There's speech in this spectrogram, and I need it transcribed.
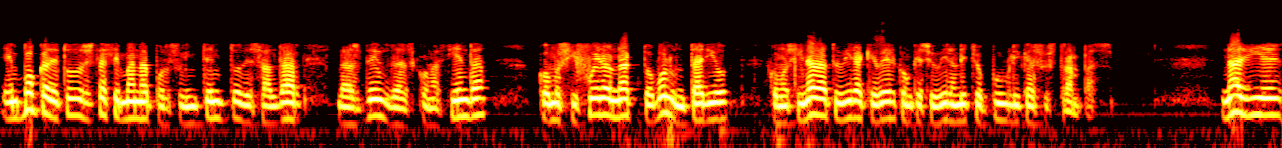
en boca de todos esta semana por su intento de saldar las deudas con Hacienda como si fuera un acto voluntario, como si nada tuviera que ver con que se hubieran hecho públicas sus trampas. Nadie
